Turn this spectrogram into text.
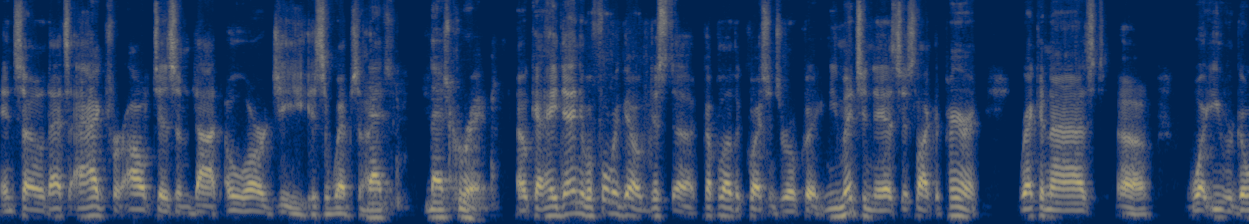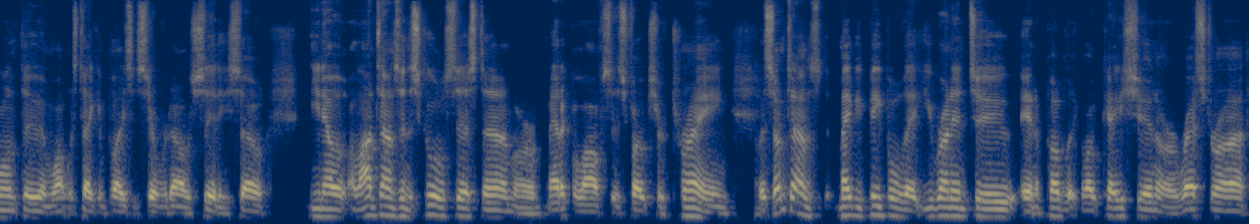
And so that's agforautism.org is the website. That's that's correct. Okay. Hey, Daniel, before we go, just a couple other questions real quick. You mentioned this, just like the parent recognized uh, what you were going through and what was taking place at Silver Dollar City. So, you know, a lot of times in the school system or medical offices, folks are trained, but sometimes maybe people that you run into in a public location or a restaurant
